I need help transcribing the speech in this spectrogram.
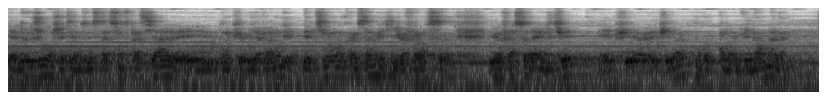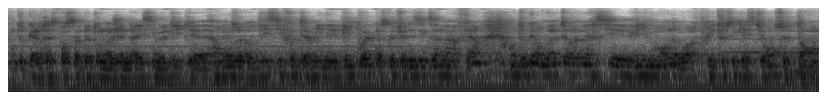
Il y a deux jours, j'étais dans une station spatiale et donc il y a vraiment des, des petits moments comme ça, mais qu'il va falloir se, il va falloir se réhabituer. Et puis, euh, et puis voilà, pour reprendre une vie normale. En tout cas, le responsable de ton agenda ici me dit qu'à 11h10, il faut terminer pile poil parce que tu as des examens à faire. En tout cas, on va te remercier vivement d'avoir pris toutes ces questions, ce temps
